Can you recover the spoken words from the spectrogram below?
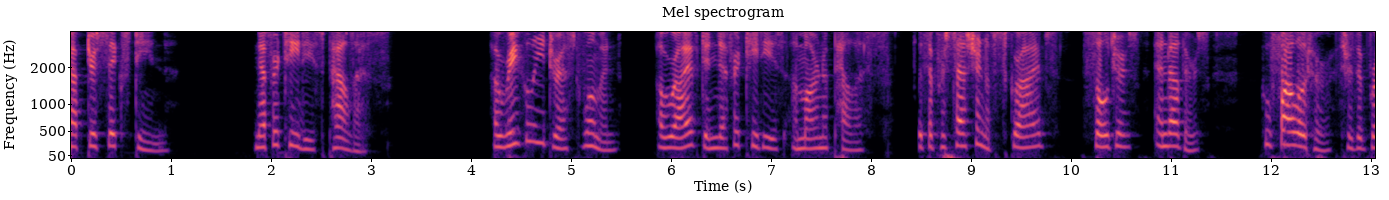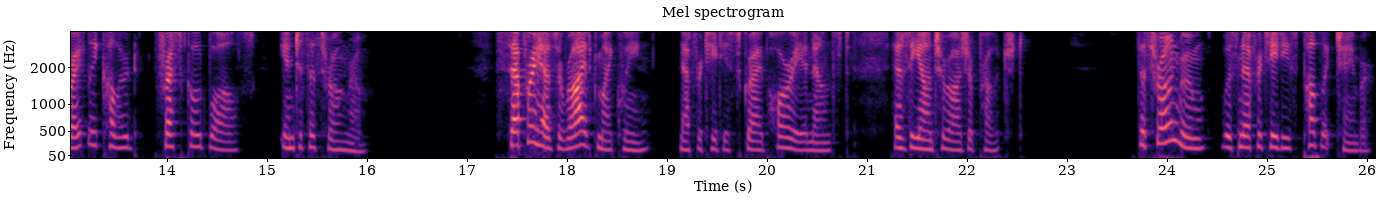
Chapter 16 Nefertiti's Palace A regally dressed woman arrived in Nefertiti's Amarna palace with a procession of scribes, soldiers, and others who followed her through the brightly colored frescoed walls into the throne room. Cepri has arrived, my queen, Nefertiti's scribe Hori announced as the entourage approached. The throne room was Nefertiti's public chamber,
